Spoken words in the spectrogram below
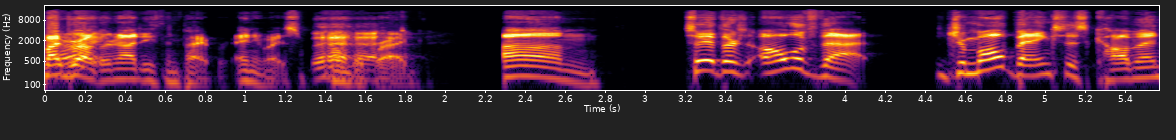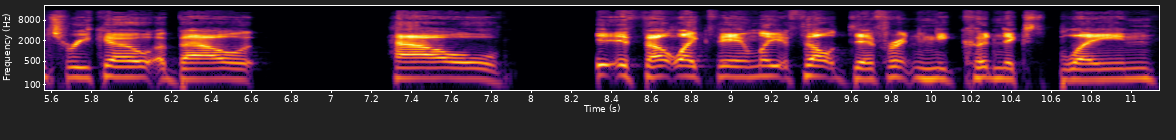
My All brother, right. not Ethan Piper. Anyways, humble brag. Um, so yeah, there's all of that. Jahmal Banks' comments, Rico, about how it felt like family, it felt different, and he couldn't explain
